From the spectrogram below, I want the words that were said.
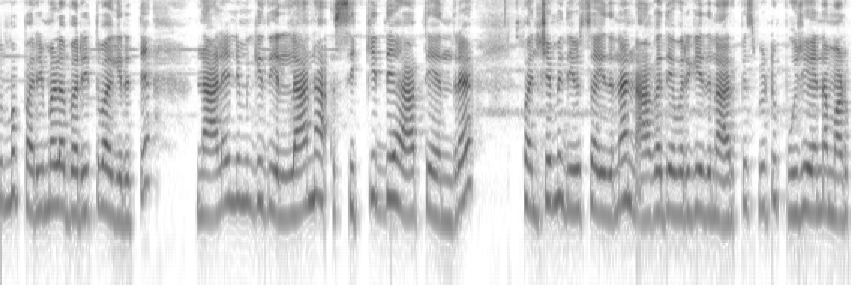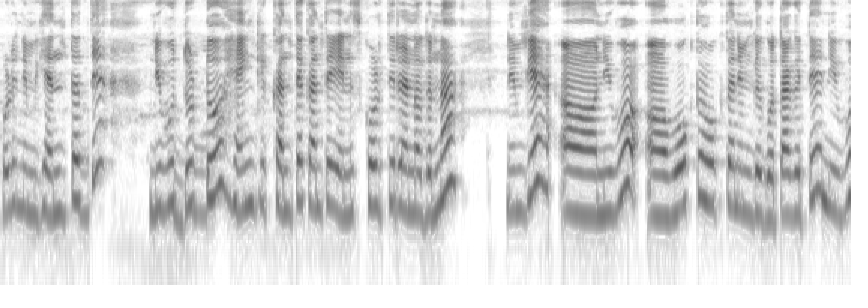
ತುಂಬ ಪರಿಮಳ ಭರಿತವಾಗಿರುತ್ತೆ. ನಾಳೆ ನಿಮಗೆ ಇದು ಎಲ್ಲಾನ ಸಿಕ್ಕಿದ್ದೇ ಆತೆ ಅಂದರೆ ಪಂಚಮಿ ದಿವಸ ಇದನ್ನು ನಾಗದೇವರಿಗೆ ಇದನ್ನು ಅರ್ಪಿಸಿಬಿಟ್ಟು ಪೂಜೆಯನ್ನು ಮಾಡ್ಕೊಳ್ಳಿ ನಿಮಗೆ ಎಂಥದ್ದೇ ನೀವು ದುಡ್ಡು ಹೆಂಗೆ ಕಂತೆ ಕಂತೆ ಎಣಿಸ್ಕೊಳ್ತೀರಿ ಅನ್ನೋದನ್ನು ನಿಮಗೆ ನೀವು ಹೋಗ್ತಾ ಹೋಗ್ತಾ ನಿಮಗೆ ಗೊತ್ತಾಗುತ್ತೆ. ನೀವು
